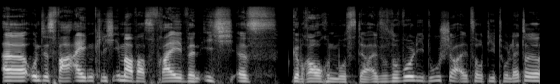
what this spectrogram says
Äh, und es war eigentlich immer was frei, wenn ich es gebrauchen musste. Also sowohl die Dusche als auch die Toilette,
